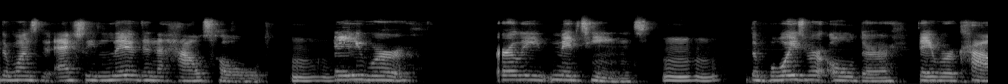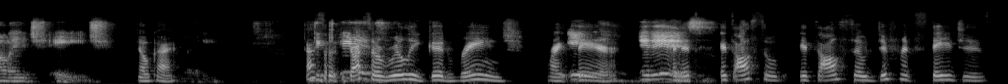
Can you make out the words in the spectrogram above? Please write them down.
the ones that actually lived in the household. Mm-hmm. They were early mid teens. Mm-hmm. The boys were older, they were college age. Okay. That's a, kids, that's a really good range right it, there. It is. And it's it's also it's also different stages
